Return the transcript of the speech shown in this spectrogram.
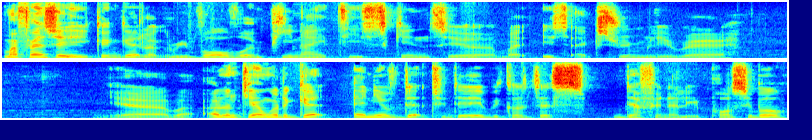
My friends say you can get like revolver and P90 skins here, but it's extremely rare. Yeah, but I don't think I'm gonna get any of that today because that's definitely possible.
